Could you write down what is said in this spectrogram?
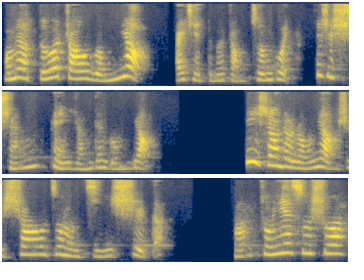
我们要得着荣耀，而且得着尊贵，这是神给人的荣耀。地上的荣耀是稍纵即逝的。啊，主耶稣说。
